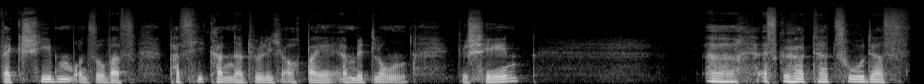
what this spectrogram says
wegschieben. Und sowas kann natürlich auch bei Ermittlungen geschehen. Äh, es gehört dazu, dass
